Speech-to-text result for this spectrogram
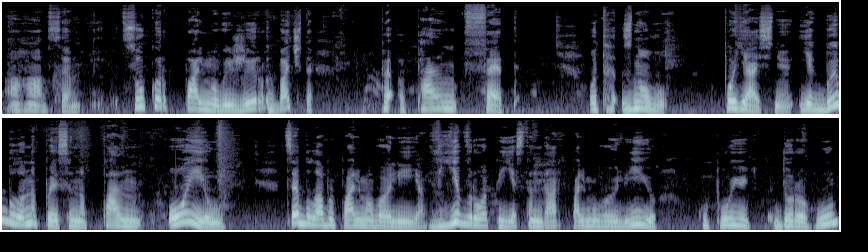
Ага, все. Цукор, пальмовий жир. От бачите, palm fat. От знову пояснюю, якби було написано palm oil, це була би пальмова олія. В Європі є стандарт пальмову олію, купують дорогу,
